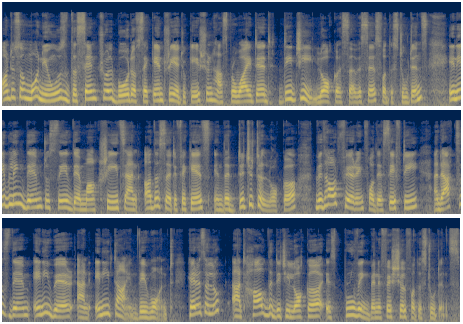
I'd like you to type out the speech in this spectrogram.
On to some more news. The Central Board of Secondary Education has provided Digi Locker services for the students, enabling them to save their mark sheets and other certificates in the digital locker without fearing for their safety and access them anywhere and anytime they want. Here is a look at how the Digi Locker is proving beneficial for the students.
